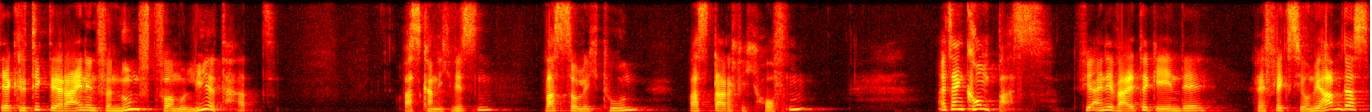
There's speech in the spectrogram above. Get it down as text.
der Kritik der reinen Vernunft formuliert hat. Was kann ich wissen? Was soll ich tun? Was darf ich hoffen? Als ein Kompass für eine weitergehende Reflexion. Wir haben das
